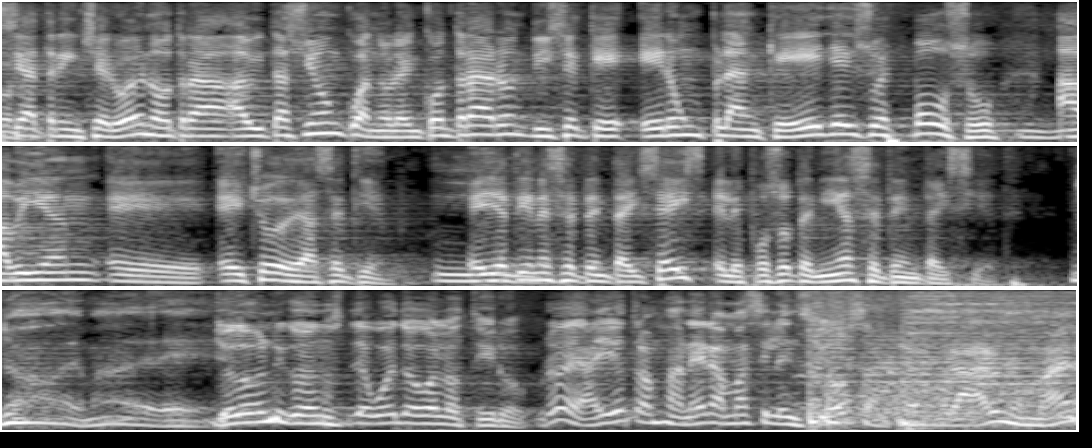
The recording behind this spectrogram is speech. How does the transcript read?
se atrincheró en otra habitación. Cuando la encontraron, dice que era un plan que ella y su esposo habían eh, hecho desde hace tiempo. Ella tiene 76, el esposo tenía 77. No, de madre. Yo lo único que no estoy de acuerdo con los tiros. Bro, hay otras maneras más silenciosas. Claro, normal.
